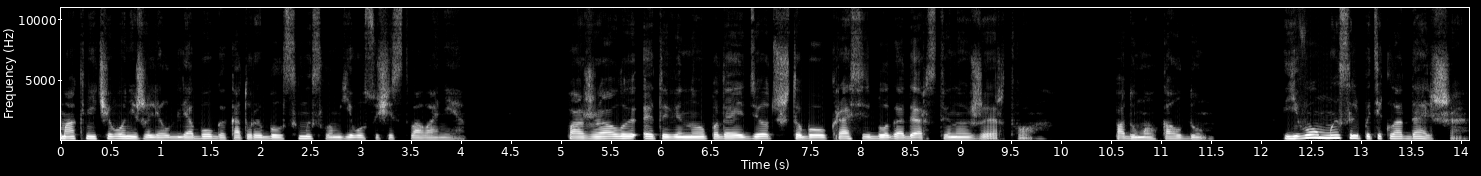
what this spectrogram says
Маг ничего не жалел для Бога, который был смыслом его существования. «Пожалуй, это вино подойдет, чтобы украсить благодарственную жертву», — подумал колдун. Его мысль потекла дальше.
